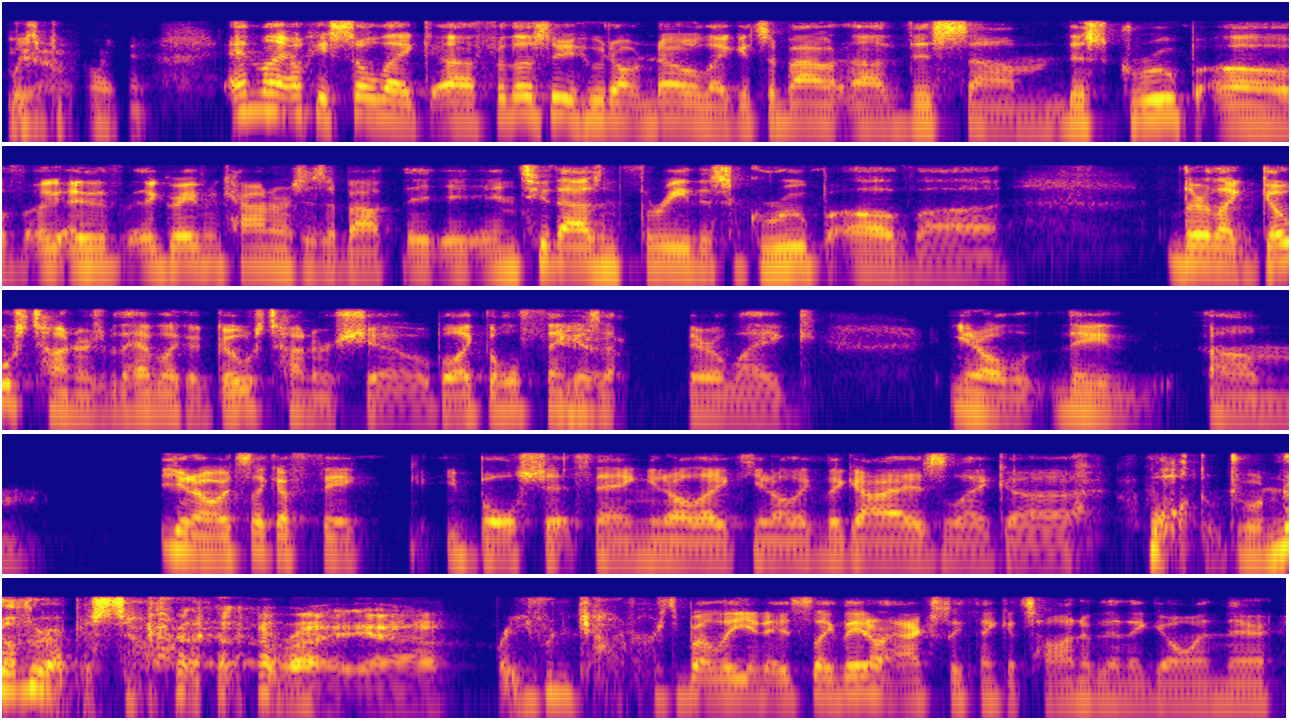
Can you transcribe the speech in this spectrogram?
was Yeah. brilliant. And like okay, so like uh, for those of you who don't know, like it's about uh, this um this group of uh, uh, Grave Encounters is about in 2003 this group of uh they're like ghost hunters, but they have like a ghost hunter show. But like the whole thing is that they're like, you know, they um, you know, it's like a fake bullshit thing. You know, like you know, like the guys like uh, welcome to another episode. right, yeah. Grave Encounters, but like, and it's like they don't actually think it's haunted, but then they go in there,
